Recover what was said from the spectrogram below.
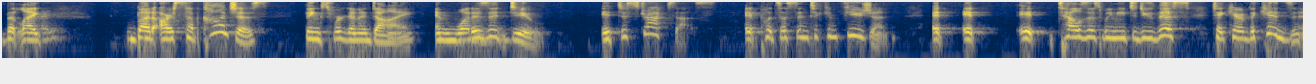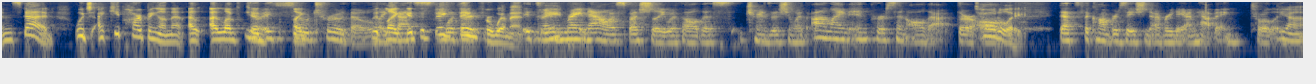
But, like, right. But our subconscious thinks we're going to die. And what does mm. it do? It distracts us, it puts us into confusion. It, it it tells us we need to do this take care of the kids instead which i keep harping on that i, I love kids no, it's like, so true though but like, like it's a big thing for women it's right? right now especially with all this transition with online in person all that they're totally all, that's the conversation every day i'm having totally yeah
